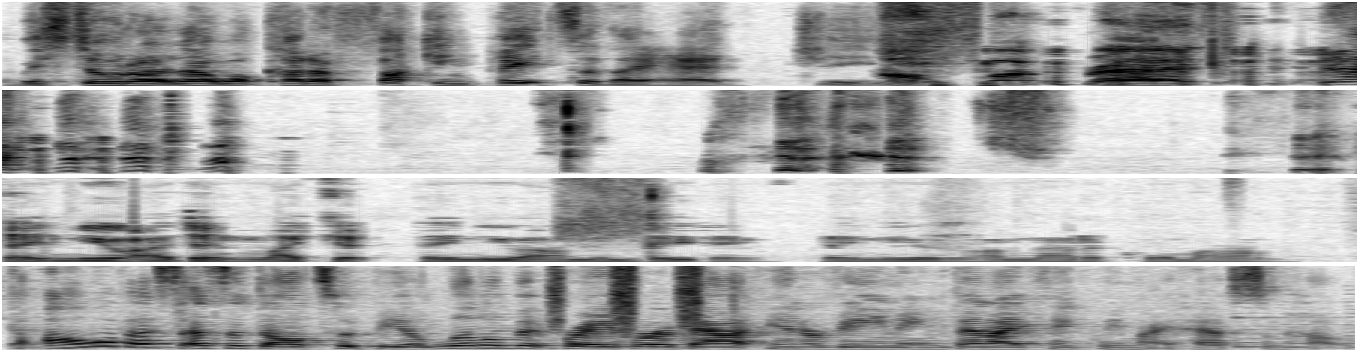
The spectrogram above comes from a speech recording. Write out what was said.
We still don't know what kind of fucking pizza they had. Jeez. Oh fuck, Brad. They knew I didn't like it. They knew I'm invading. They knew I'm not a cool mom. If all of us as adults would be a little bit braver about intervening, then I think we might have some hope.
